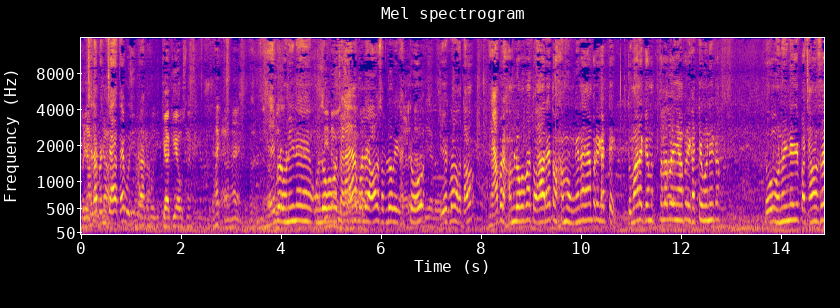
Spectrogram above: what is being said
जिला पंचायत है वही क्या किया उसने? यहीं पर उन्हीं ने उन लोगों को चढ़ाया बोले आओ सब लोग इकट्ठे हो। एक बार बताओ यहाँ पर हम लोगों का त्योहार है तो हम होंगे ना यहाँ पर इकट्ठे? तुम्हारा क्या मतलब है यहाँ पर इकट्ठे होने का? तो उन्होंने ये पछाओं से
